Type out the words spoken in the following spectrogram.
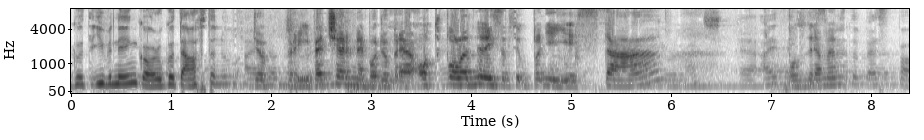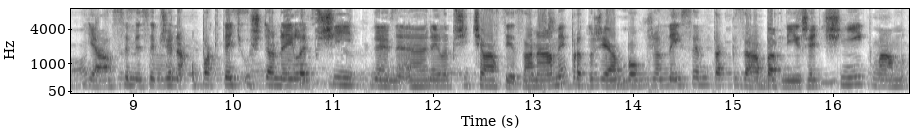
good evening or good afternoon. Dobrý večer nebo dobré odpoledne, nejsem si úplně jistá. Pozdravím. Já si myslím, že naopak teď už ta nejlepší, ne, ne, nejlepší část je za námi, protože já bohužel nejsem tak zábavný řečník, mám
